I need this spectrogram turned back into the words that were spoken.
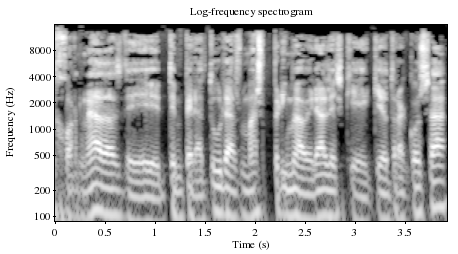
jornadas de temperaturas más primaverales que, que otra cosa.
